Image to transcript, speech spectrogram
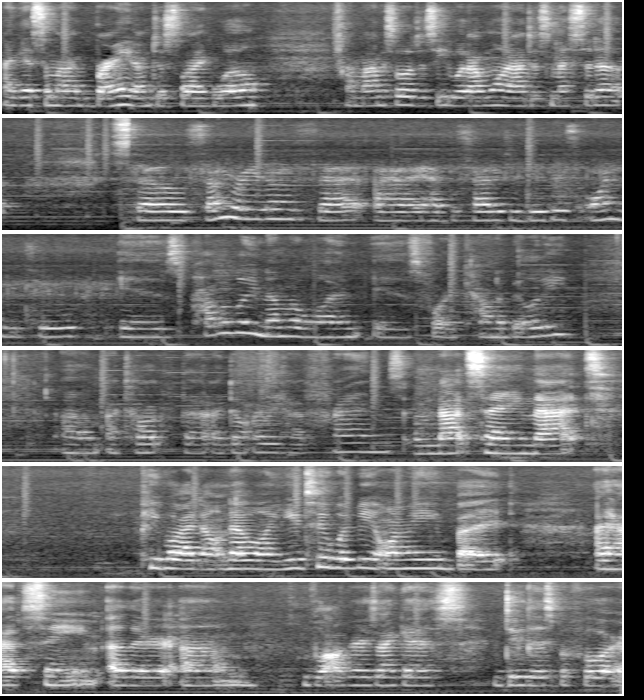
I guess in my brain I'm just like well I might as well just eat what I want. I just messed it up. So some reasons that I have decided to do this on YouTube is probably number one is for accountability um, I talked that I don't really have friends. I'm not saying that people I don't know on YouTube would be on me, but I have seen other um, vloggers, I guess, do this before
